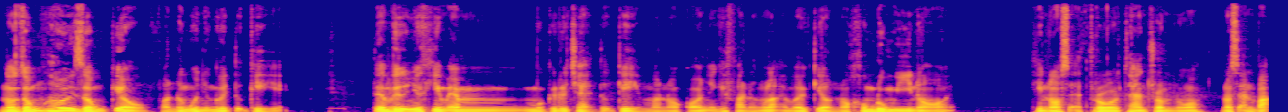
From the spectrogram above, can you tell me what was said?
nó giống hơi giống kiểu phản ứng của những người tự kỷ ấy. Tức là ví dụ như khi mà em một cái đứa trẻ tự kỷ mà nó có những cái phản ứng lại với kiểu nó không đúng ý nó ấy, thì nó sẽ throw a tantrum đúng không? Nó sẽ ăn vạ.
